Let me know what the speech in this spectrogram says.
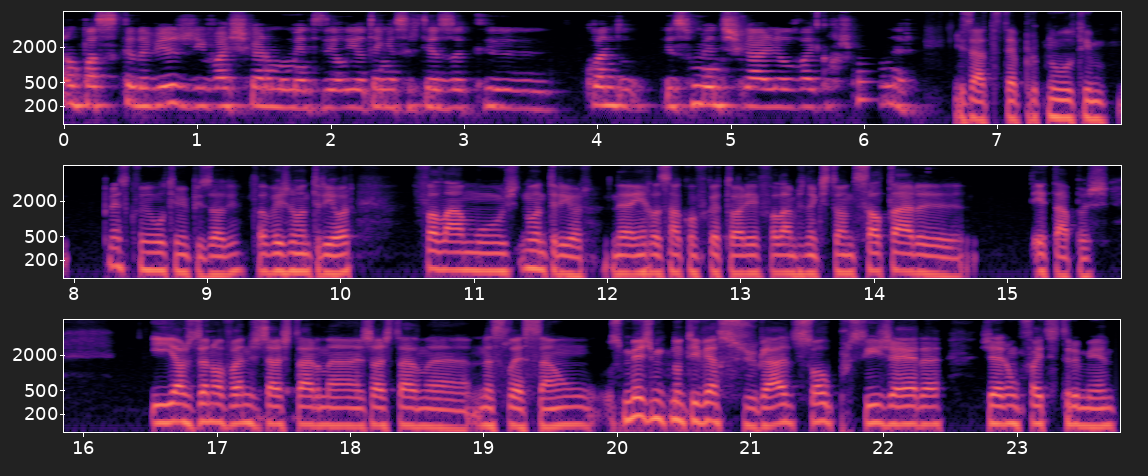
é um passo de cada vez e vai chegar o momento dele e eu tenho a certeza que quando esse momento chegar ele vai corresponder. Exato, até porque no último, penso que foi no último episódio, talvez no anterior, falámos, no anterior, né, em relação à convocatória, falámos na questão de saltar uh, etapas e aos 19 anos já estar na, já estar na, na seleção, mesmo que não tivesse jogado, só por si já era, já era um feito tremendo,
